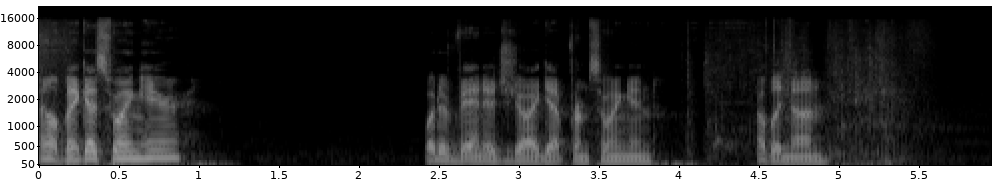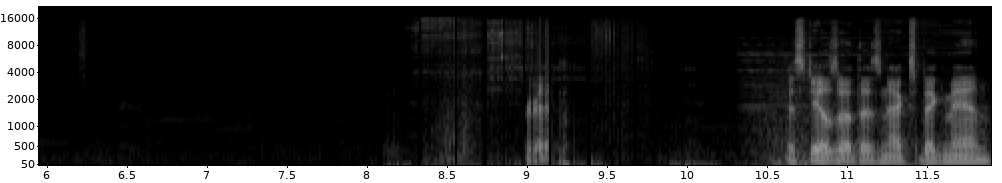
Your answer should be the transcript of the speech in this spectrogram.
I don't think I swing here. What advantage do I get from swinging? Probably none. Rip. This deals with his next big man.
